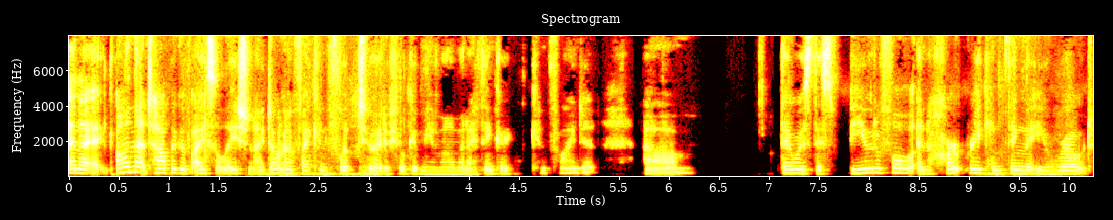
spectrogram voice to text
and I, on that topic of isolation, I don't know if I can flip to it. If you'll give me a moment, I think I can find it. Um, there was this beautiful and heartbreaking thing that you wrote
